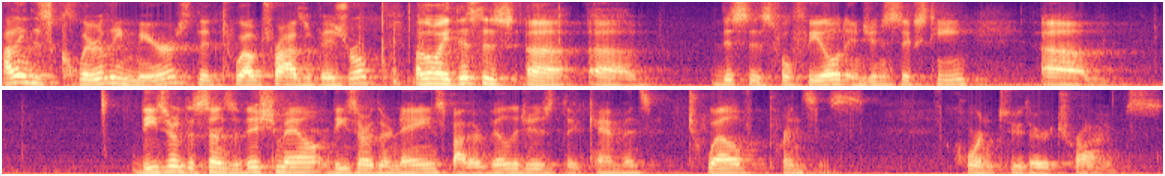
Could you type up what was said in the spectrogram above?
I think this clearly mirrors the 12 tribes of Israel. By the way, this is, uh, uh, this is fulfilled in Genesis 16. Um, these are the sons of Ishmael. These are their names by their villages, the encampments. 12 princes, according to their tribes.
